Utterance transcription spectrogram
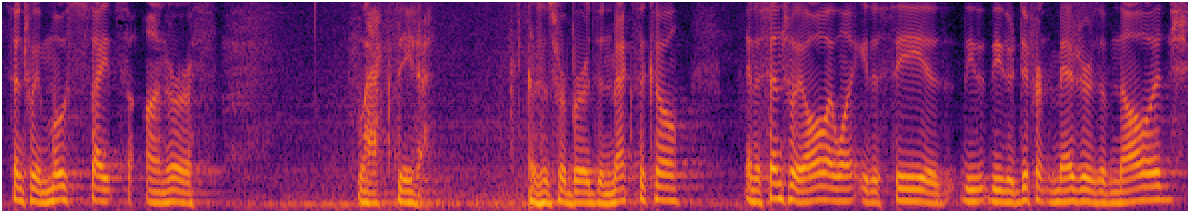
essentially most sites on Earth lack data. This is for birds in Mexico. And essentially all I want you to see is these, these are different measures of knowledge.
